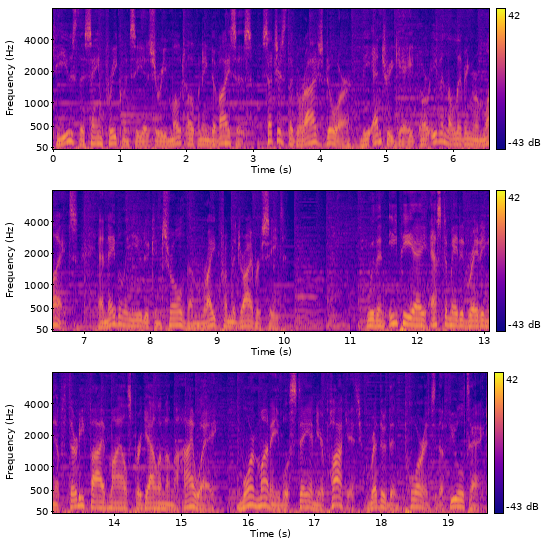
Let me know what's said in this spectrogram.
to use the same frequency as your remote opening devices, such as the garage door, the entry gate, or even the living room lights, enabling you to control them right from the driver's seat. With an EPA estimated rating of 35 miles per gallon on the highway, more money will stay in your pocket rather than pour into the fuel tank.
